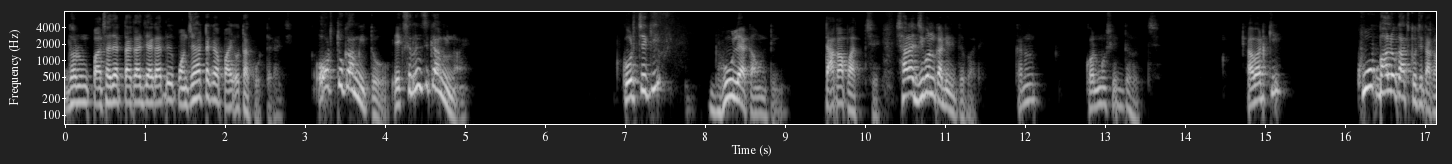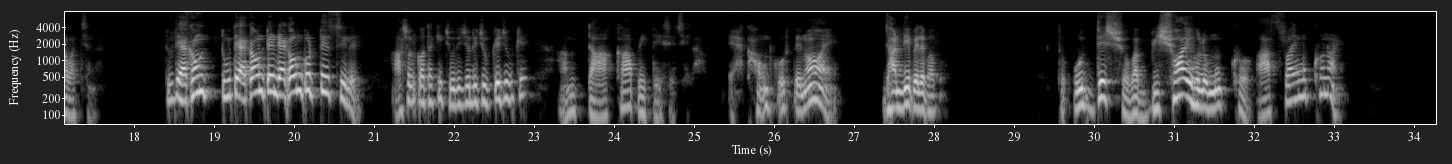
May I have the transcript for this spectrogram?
ধরুন পাঁচ হাজার টাকার জায়গাতে পঞ্চাশ হাজার টাকা পায়, ও তা করতে রাজি। অর্থকামী তো এক্সেলেন্সিকামী নয়। করছে কি? ভুল অ্যাকাউন্টিং টাকা পাচ্ছে, সারা জীবন কাটিয়ে দিতে পারে। কারণ কর্মসিদ্ধ হচ্ছে। আবার কি? খুব ভালো কাজ করছে, টাকা পাচ্ছে না। তুমি তো অ্যাকাউন্ট তুমি তো অ্যাকাউন্টেন্ট অ্যাকাউন্ট করতে এসেছিলে। আসল কথা কি, চুরি চুরি, চুপকে চুপকে? আমি টাকা পেতে এসেছিলাম। অ্যাকাউন্ট করতে নয় ঝাড় দিয়ে পেলে পাবো। তো উদ্দেশ্য বা বিষয় হলো মুখ্য, আশ্রয় মুখ্য নয়।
